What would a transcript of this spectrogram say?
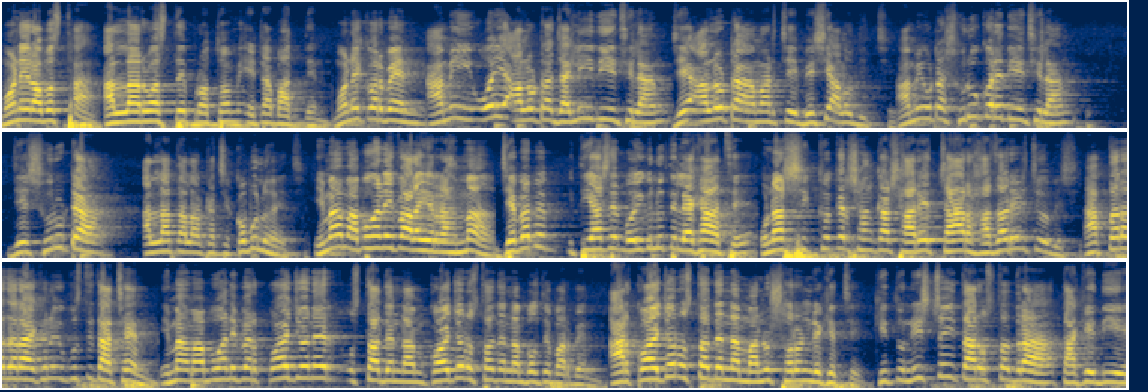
মনের অবস্থা। আল্লাহর ওয়াস্তে প্রথম এটা বাদ দেন। মনে করবেন, আমি ওই আলোটা জ্বালিয়ে দিয়েছিলাম যে, আলোটা আমার চেয়ে বেশি আলো দিচ্ছে। আমি ওটা শুরু করে দিয়েছিলাম যে, শুরুটা আল্লাহ তালার কাছে কবুল হয়েছে। ইমাম আবু হানিফা আলাইহির রহমা যেভাবে ইতিহাসের বইগুলোতে লেখা আছে, ওনার শিক্ষকের সংখ্যা সাড়ে চার হাজারের চেয়েও বেশি। আপনারা যারা এখানে উপস্থিত আছেন, ইমাম আবু হানিফার কয়জনের উস্তাদের নাম, কয়জন উস্তাদের নাম বলতে পারবেন? আর কয়জন উস্তাদের নাম মানুষ স্মরণ রেখেছে? কিন্তু নিশ্চয়ই তার উস্তাদরা তাকে দিয়ে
